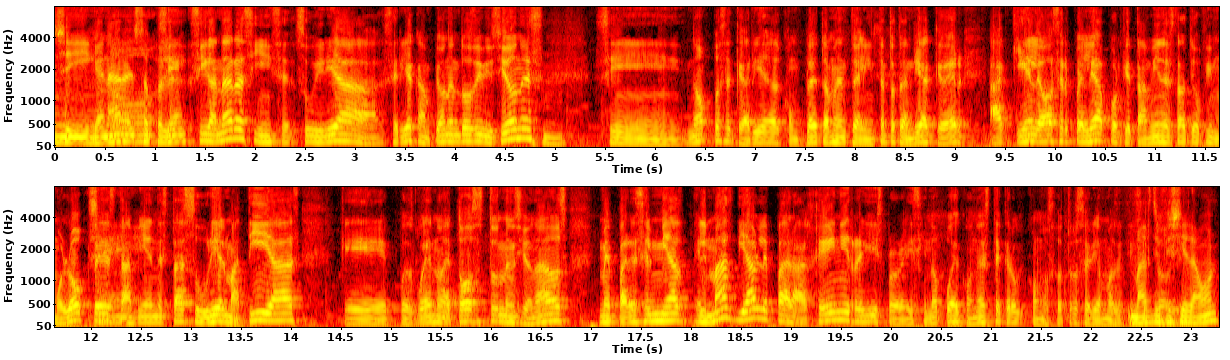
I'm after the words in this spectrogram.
Si Mm, ganara esta pelea. Si, si ganara, si se subiría, sería campeón en dos divisiones. Si no, pues se quedaría completamente el intento. Tendría que ver a quién le va a hacer pelea, porque también está Teofimo López, Sí. también está Suriel Matías. Que, pues bueno, de todos estos mencionados, me parece el, el más viable para Haney Regis Progress. Si no puede con este, creo que con los otros sería más difícil. Más difícil aún.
